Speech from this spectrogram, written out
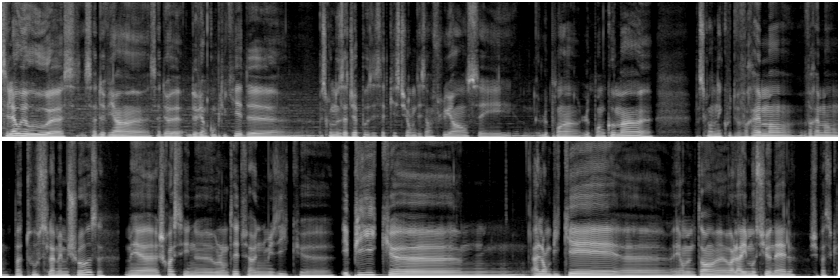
C'est là où, euh, ça devient, euh, ça de- devient compliqué de, parce qu'on nous a déjà posé cette question des influences et le point, le point commun, euh, parce qu'on écoute vraiment, vraiment pas tous la même chose. Mais je crois que c'est une volonté de faire une musique épique, alambiquée et en même temps, voilà, émotionnelle. Je sais pas ce que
